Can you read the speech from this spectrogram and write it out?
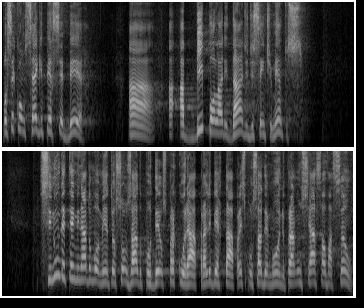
Você consegue perceber a, a, a bipolaridade de sentimentos? Se num determinado momento eu sou usado por Deus para curar, para libertar, para expulsar demônio, para anunciar a salvação,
